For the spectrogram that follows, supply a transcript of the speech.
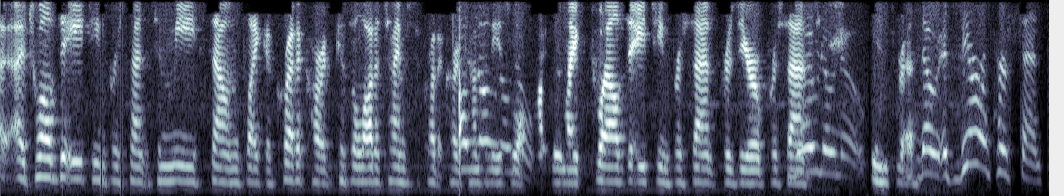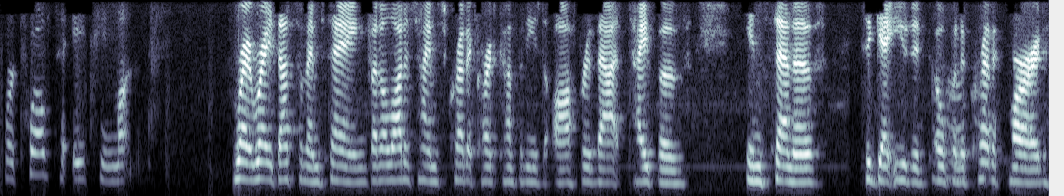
A a 12 to 18 percent to me sounds like a credit card because a lot of times the credit card Oh, companies no, will no. offer like 12 to 18 percent for zero No, percent no, no. interest. No, it's zero percent for twelve to eighteen months. Right, right. That's what I'm saying. But a lot of times credit card companies offer that type of incentive to get you to open a credit card.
